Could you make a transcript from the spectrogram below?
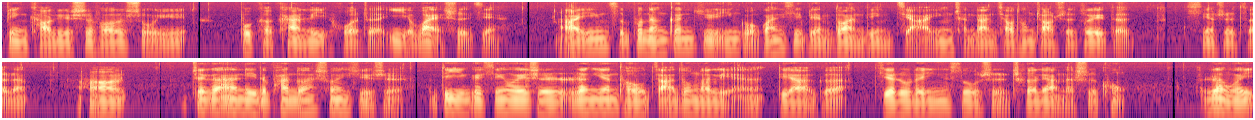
并考虑是否属于不可抗力或者意外事件，啊，因此不能根据因果关系便断定甲应承担交通肇事罪的刑事责任。啊，这个案例的判断顺序是。第一个行为是扔烟头砸中了脸，第二个介入的因素是车辆的失控，认为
